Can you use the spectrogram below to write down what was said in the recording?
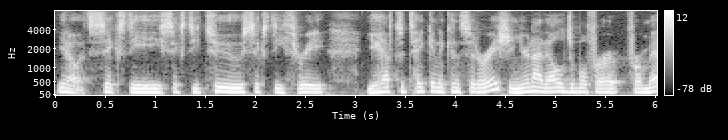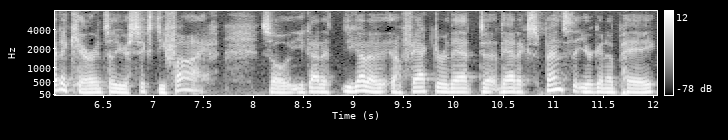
you know, at 60, 62, 63. You have to take into consideration you're not eligible for for Medicare until you're 65. So you got to you got to factor that uh, that expense that you're going to pay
